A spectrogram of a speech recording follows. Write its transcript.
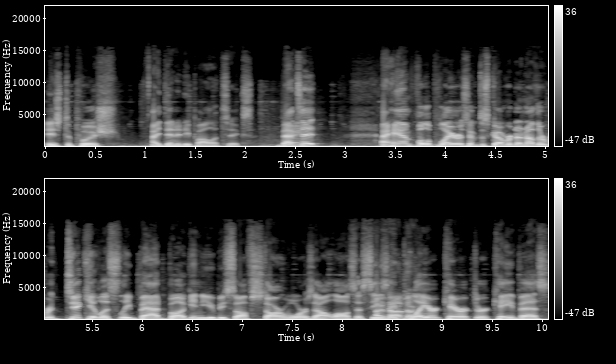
is to push identity politics. That's it. A handful of players have discovered another ridiculously bad bug in Ubisoft Star Wars Outlaws that sees another. a player character, Kay Vess,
